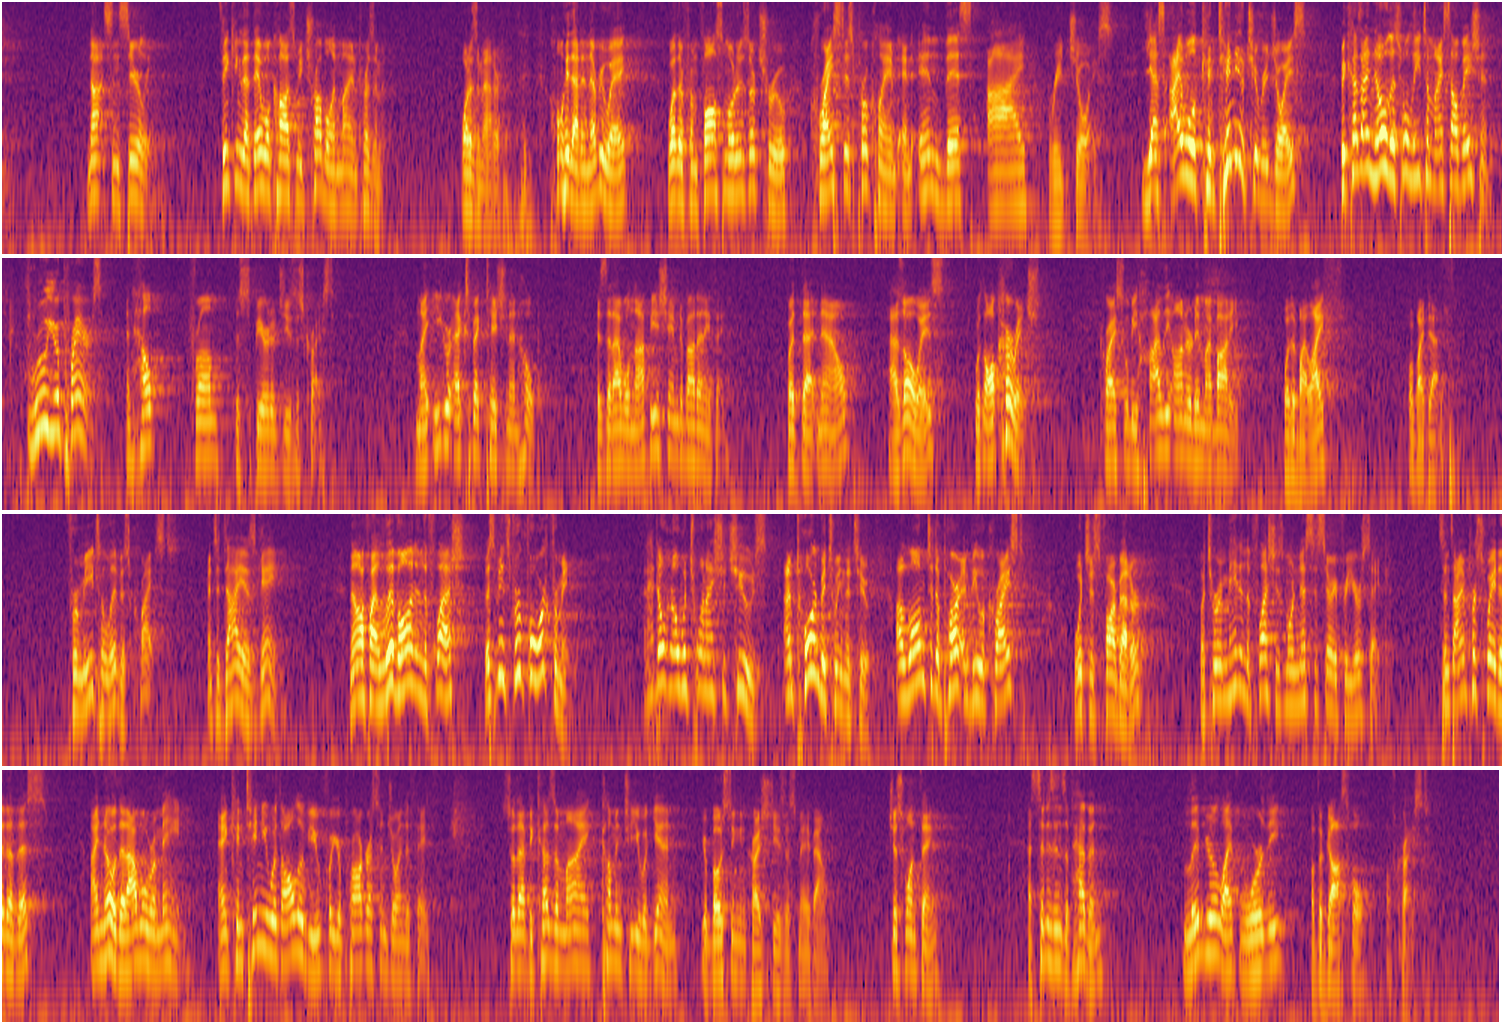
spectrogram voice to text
not sincerely thinking that they will cause me trouble in my imprisonment. What does it matter? Only that in every way, whether from false motives or true, Christ is proclaimed, and in this I rejoice. Yes, I will continue to rejoice because I know this will lead to my salvation through your prayers and help from the Spirit of Jesus Christ. My eager expectation and hope is that I will not be ashamed about anything, but that now, as always, with all courage, Christ will be highly honored in my body, whether by life or by death. For me to live is Christ, and to die is gain. Now, if I live on in the flesh, this means fruitful work for me. And I don't know which one I should choose. I'm torn between the two. I long to depart and be with Christ, which is far better, but to remain in the flesh is more necessary for your sake. Since I am persuaded of this, I know that I will remain and continue with all of you for your progress in joining the faith, so that because of my coming to you again, your boasting in Christ Jesus may abound. Just one thing as citizens of heaven, live your life worthy of the gospel of Christ.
